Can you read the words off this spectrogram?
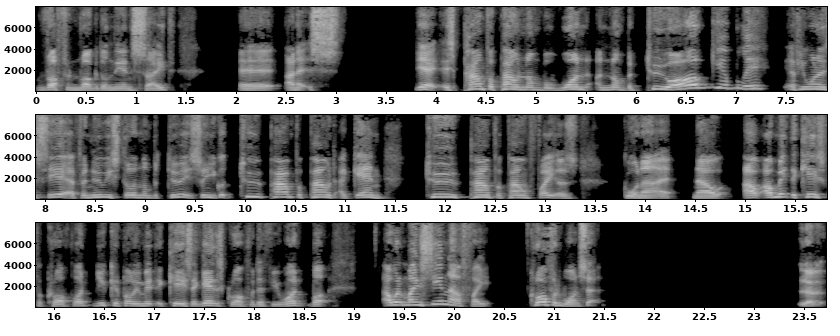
rough and rugged on the inside. Uh, and it's yeah, it's pound for pound number one and number two, arguably, if you want to say it. If I knew he's still number two, so you've got two pound for pound again, two pound for pound fighters going at it. Now, I'll, I'll make the case for Crawford. You could probably make the case against Crawford if you want, but I wouldn't mind seeing that fight. Crawford wants it look,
